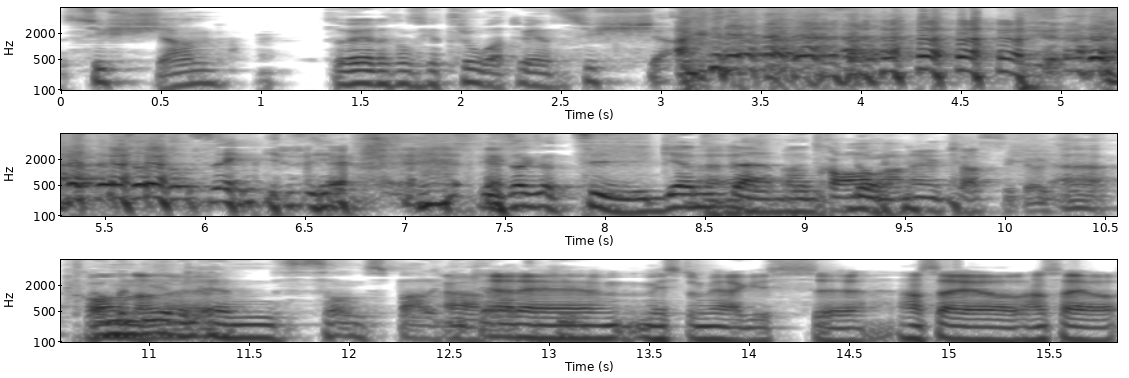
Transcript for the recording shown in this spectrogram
syrsan. Då är det att de ska tro att du är en syrsa. så att de sänker sin. Det finns också tigern där man... Tranan är en klassiker också. Ja, men det är väl ja. en sån spark. Ja, karate det är. Mr Miyagis. eh, Han säger, han säger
